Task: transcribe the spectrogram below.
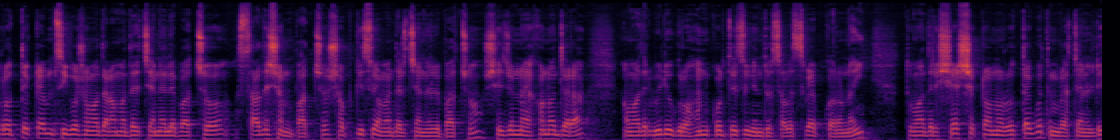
প্রত্যেকটা এমসিকিউ সমাধান আমাদের চ্যানেলে পাচ্ছ, সাজেশন পাচ্ছ সব কিছু আমাদের চ্যানেলে পাচ্ছ। সেই জন্য এখনও যারা আমাদের ভিডিও গ্রহণ করতেছো কিন্তু সাবস্ক্রাইব করো নাই, তোমাদের শেষ একটা অনুরোধ থাকবে, তোমরা চ্যানেলটি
